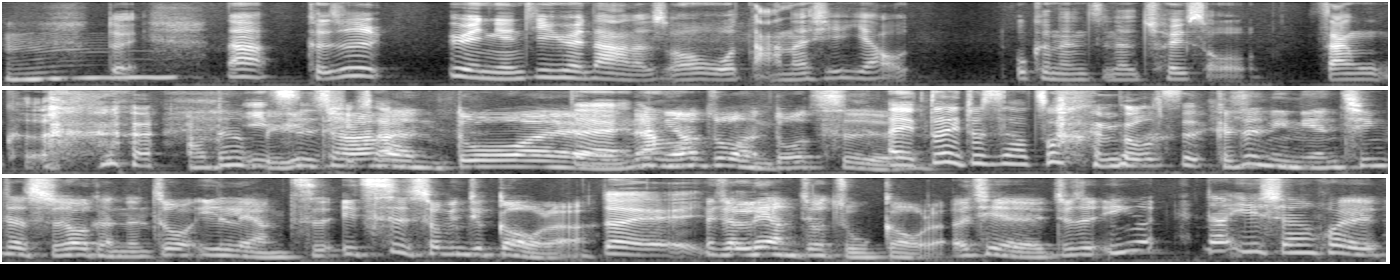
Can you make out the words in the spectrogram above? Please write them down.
嗯，对那可是越年纪越大的时候，我打那些药，我可能只能催熟三五颗。哦，那 个比一次例差很多哎、那对那你要做很多次。哎、对，就是要做很多次。可是你年轻的时候可能做一两次，一次说不定就够了。对那，个量就足够了，而且就是因为那医生会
